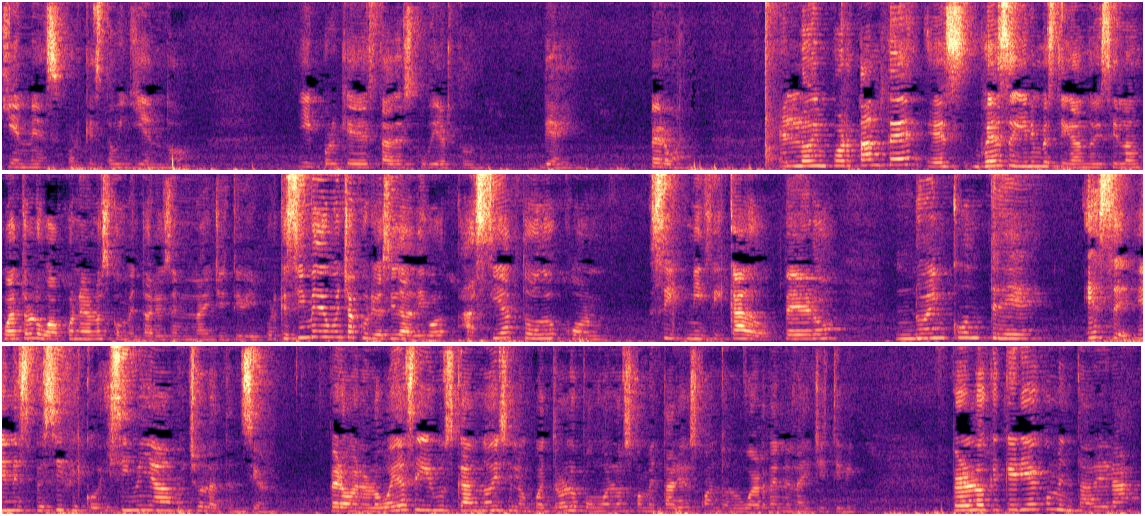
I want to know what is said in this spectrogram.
quién es, por qué está huyendo y por qué está descubierto de ahí. Pero bueno, eh, lo importante es, voy a seguir investigando y si lo encuentro lo voy a poner en los comentarios en el IGTV, porque sí me dio mucha curiosidad. Digo, hacía todo con significado, pero no encontré ese en específico y sí me llama mucho la atención. Pero bueno, lo voy a seguir buscando y si lo encuentro lo pongo en los comentarios cuando lo guarden en el IGTV. Pero lo que quería comentar era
